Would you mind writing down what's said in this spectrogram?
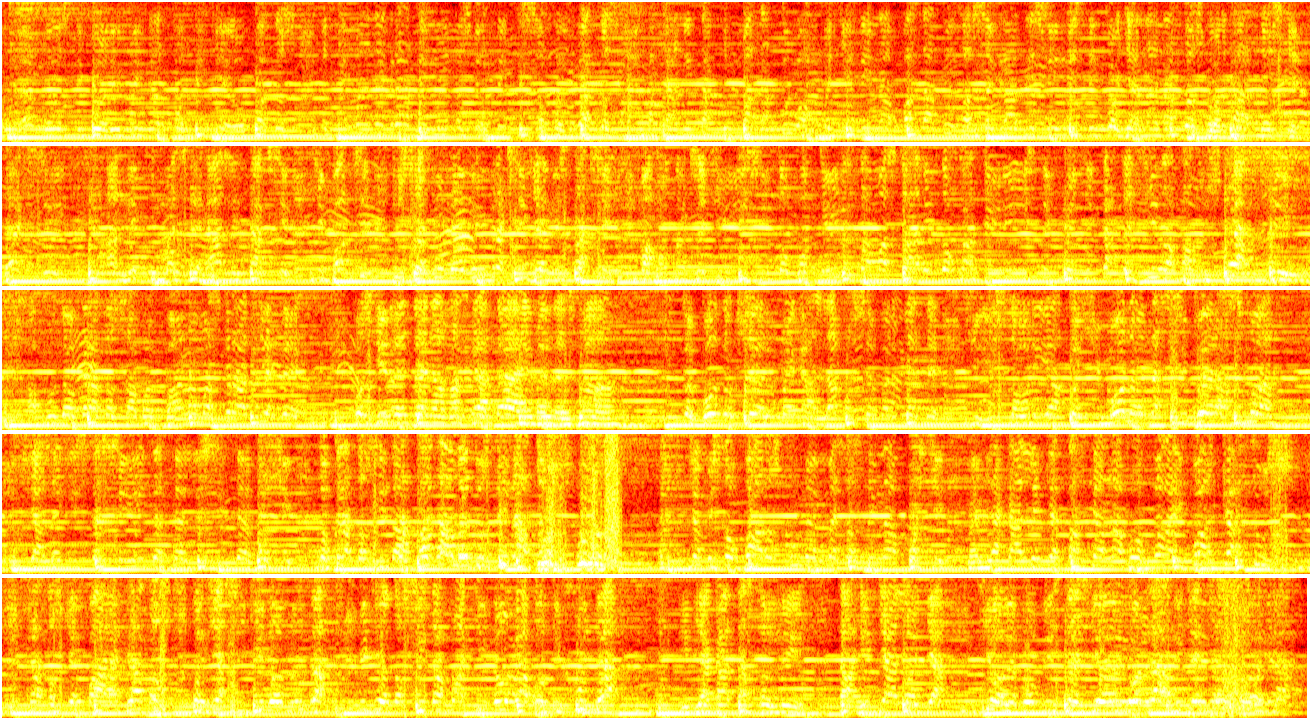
στο κράτος Στην κορυφή ναρκωτική ο πάτος. Το θύμα είναι κρατημένος και ο θήτης ο φευγάτος Θα κάνει τα κουμπάτα του αφού έχει την απάντα του. Θα σε κρατήσει μυστικό για να είναι αυτός κορδάτος Και εντάξει ανήκουμε σε άλλη τάξη. Κι οι μπάτσι τους έχουνε μην βρέξει και μιστάξει Μα όταν ξεκινήσει το ποτήρι θα μας κάνει το χατήρι Στην πίκη καταιγίδα θα τους κάψει Αφού το κράτος από πάνω μας κρατιέται Πώς γίνεται να μας κρατάει με δεσμά; Το εμπόδιο ξέρουμε καλά που σε περνιέται Και η ιστορία το έχει μόνο ένα συμπέρασμα Διαλέγεις εσύ είτε θέλεις είτε όχι Το κράτος ήταν πάντα με τους δυνατούς ουρους και εμείς το βάρος που είναι μέσα στην απόχη. Με μια καλή και τάθια να βοηθάει η βάρκα τους Κράτος και παρακράτος, το συγκοινωνούντα. Ίδιο το σύνταγμα κοινώνει από τη Χούντα. Ίδια καταστολή, τα ίδια λόγια. Δυο εφοπλιστές, δυο εργολάβοι και δυο σόγια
